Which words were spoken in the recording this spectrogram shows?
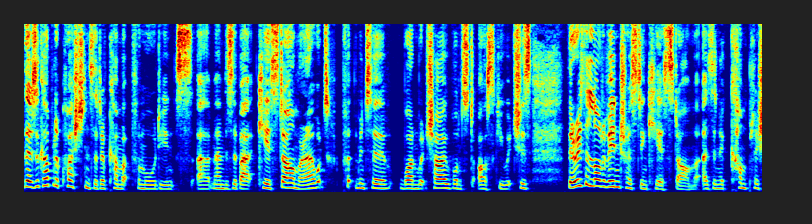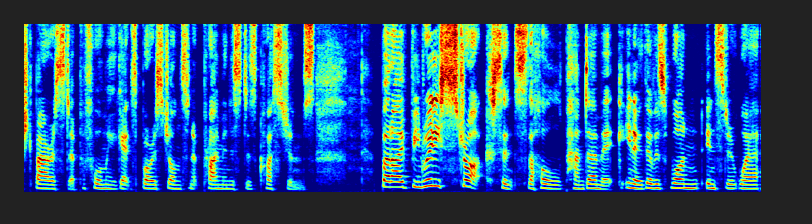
There's a couple of questions that have come up from audience uh, members about Keir Starmer. And I want to put them into one which I wanted to ask you, which is there is a lot of interest in Keir Starmer as an accomplished barrister performing against Boris Johnson at Prime Minister's questions. But I've been really struck since the whole pandemic. You know, there was one incident where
